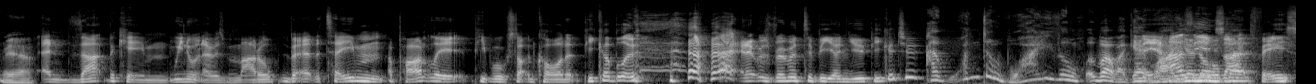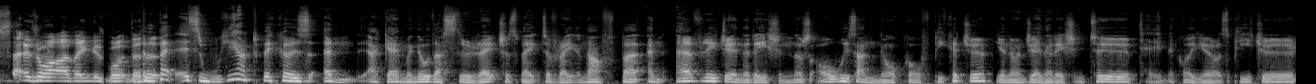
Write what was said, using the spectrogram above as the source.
Yeah. and that became we know it now as Marill, but at the time apparently people started calling it Pikablu, and it was rumored to be a new Pikachu. I wonder why though. Well, I get It why, has you the know, exact but, face, is what I think is what did it. but it's weird because, and again, we know this through retrospective, right enough. But in every generation, there's always a knockoff Pikachu. You know, in Generation Two, technically, you know, it's Pichu.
